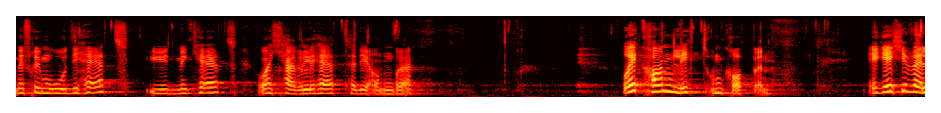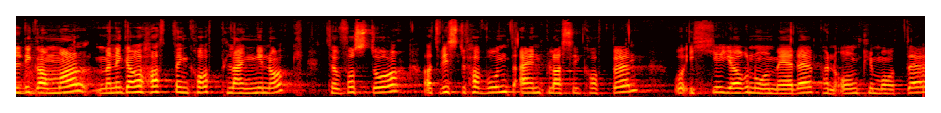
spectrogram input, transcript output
med frimodighet, ydmykhet og kjærlighet til de andre. Og jeg kan litt om kroppen. Jeg er ikke veldig gammel, men jeg har hatt en kropp lenge nok til å forstå at hvis du har vondt en plass i kroppen og ikke gjør noe med det på en ordentlig måte,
